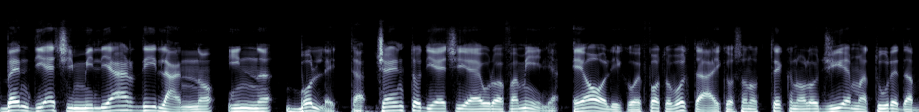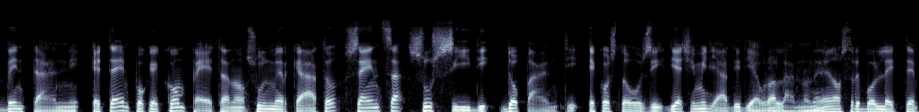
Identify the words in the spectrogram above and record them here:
Ben 10 miliardi l'anno in bolletta, 110 euro a famiglia. Eolico e fotovoltaico sono tecnologie mature da 20 anni. È tempo che competano sul mercato senza sussidi dopanti e costosi, 10 miliardi di euro all'anno nelle nostre bollette.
